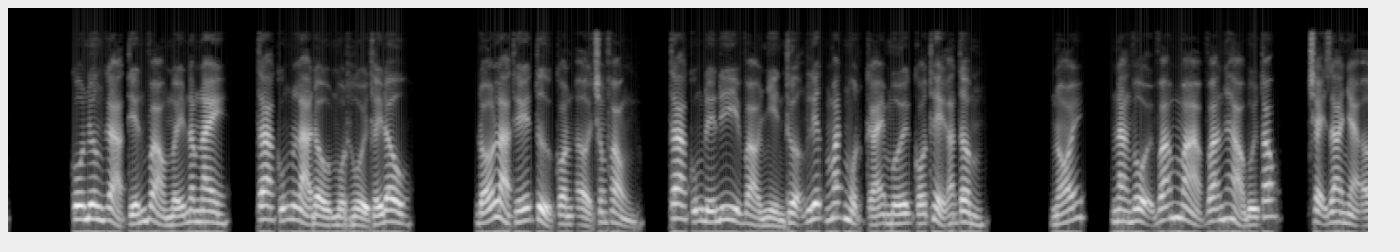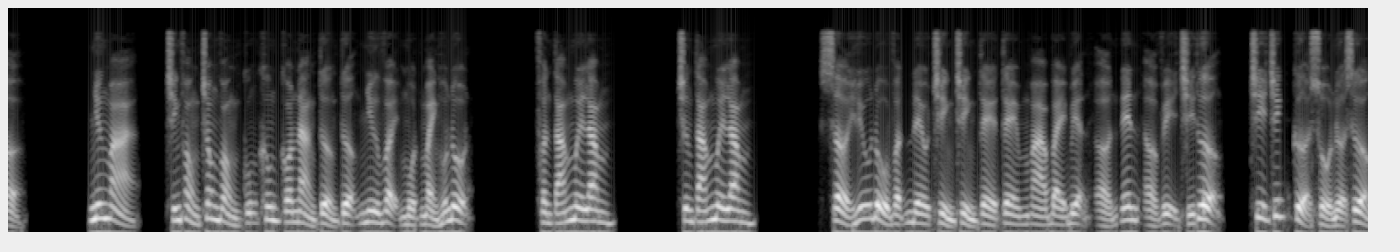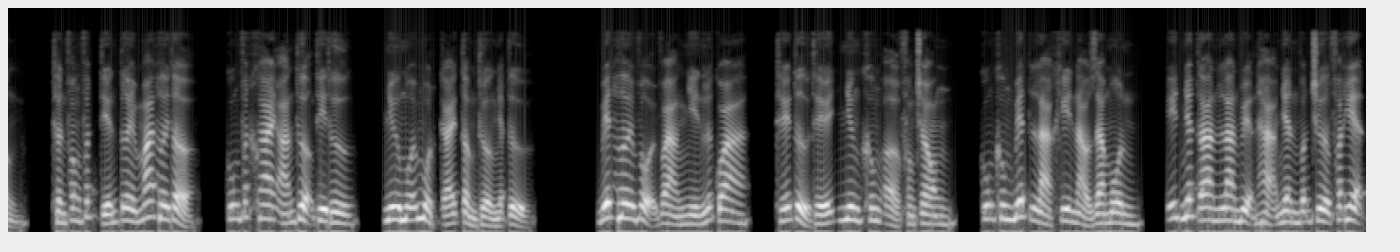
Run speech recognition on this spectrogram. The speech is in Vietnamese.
Cô nương gả tiến vào mấy năm nay, ta cũng là đầu một hồi thấy đâu. Đó là thế tử còn ở trong phòng, ta cũng đến đi vào nhìn thượng liếc mắt một cái mới có thể an tâm. Nói, nàng vội vã mà vãn hảo bùi tóc, chạy ra nhà ở. Nhưng mà, chính phòng trong vòng cũng không có nàng tưởng tượng như vậy một mảnh hỗn độn. Phần 85 chương 85 Sở hữu đồ vật đều chỉnh chỉnh tề tề mà bày biện ở nên ở vị trí thượng, chi trích cửa sổ nửa sưởng, thần phong phất tiến tươi mát hơi thở, cũng phất khai án thượng thi thư, như mỗi một cái tầm thường nhật tử. Biết hơi vội vàng nhìn lướt qua, thế tử thế nhưng không ở phòng trong, cũng không biết là khi nào ra môn, ít nhất an lan viện hạ nhân vẫn chưa phát hiện.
